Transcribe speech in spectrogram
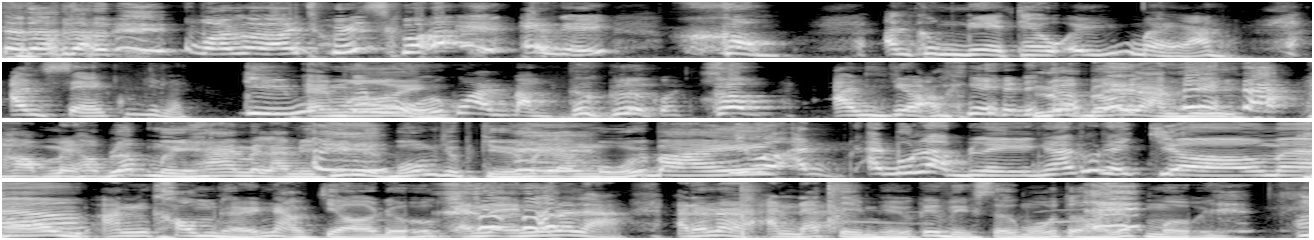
từ từ từ mọi người ơi twist quá em nghĩ không anh không nghe theo ý mẹ anh anh sẽ cũng như là kiếm Em cái ơi. mũi của anh bằng thực lực không anh chọn nghe theo lúc đó làm gì? Học mày học lớp 12 mày làm gì? Kiếm được 40 triệu mày làm mũi bay. Nhưng mà anh anh muốn làm liền á có thể chờ mà. Không anh không thể nào chờ được. Anh em nói là anh nói là anh đã tìm hiểu cái việc sửa mũi từ hồi lớp 10 Ừ.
